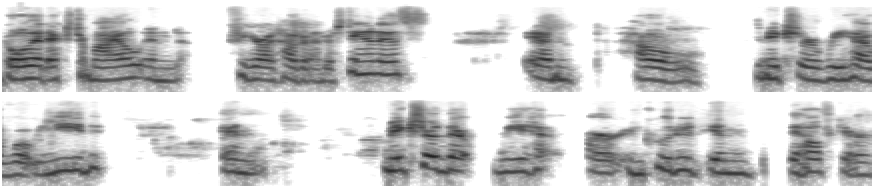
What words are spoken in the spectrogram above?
go that extra mile and figure out how to understand us and how to make sure we have what we need and make sure that we ha- are included in the healthcare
